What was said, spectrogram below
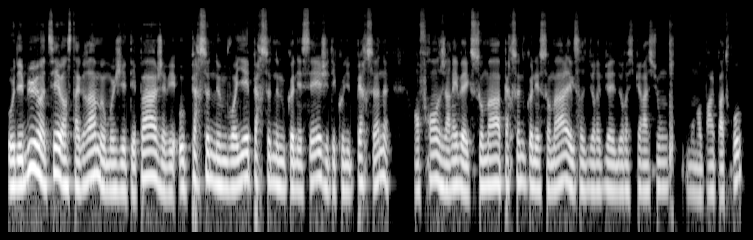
au début, hein, tu sais, Instagram, moi j'y étais pas, j'avais oh, personne ne me voyait, personne ne me connaissait, j'étais connu de personne. En France, j'arrive avec Soma, personne connaît Soma, l'exercice de, de respiration, on n'en parle pas trop.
